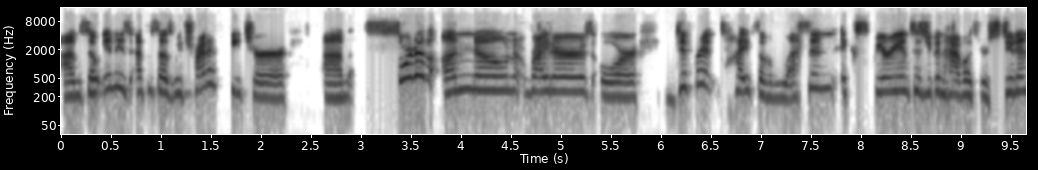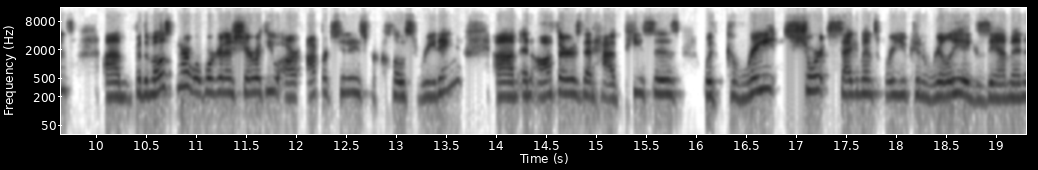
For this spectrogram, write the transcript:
Um, so in these episodes, we try to feature um, sort of unknown writers or different types of lesson experiences you can have with your students. Um, for the most part, what we're going to share with you are opportunities for close reading um, and authors that have pieces with great short segments where you can really examine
